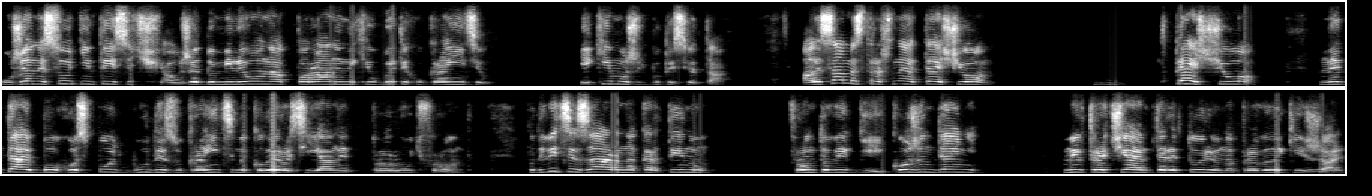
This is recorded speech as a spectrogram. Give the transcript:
уже не сотні тисяч, а вже до мільйона поранених і вбитих українців, які можуть бути свята. Але саме страшне те, що те, що, не дай Бог Господь буде з українцями, коли росіяни прорвуть фронт. Подивіться зараз на картину фронтових дій. Кожен день ми втрачаємо територію на превеликий жаль.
